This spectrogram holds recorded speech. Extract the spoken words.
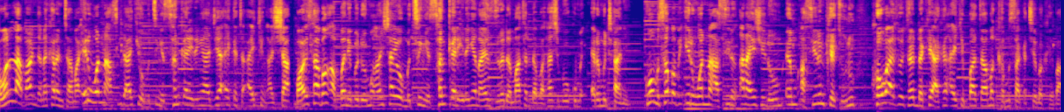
A wani labarin da na karanta ma irin wannan asiri da ake wa mutum ya sankare idan ya je ya aikata aikin asha. Ba wai sabon abu ne ba domin an shayo mutum ya sankare idan yana yin zina da matar da ba ta shi ba kuma yar mutane. Kuma musabbabin irin wannan asirin ana yin shi domin ɗan asirin kai tunu. Kowa ya zo tare da kai akan aikin ba ta maka musa ka ce ba kai ba.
